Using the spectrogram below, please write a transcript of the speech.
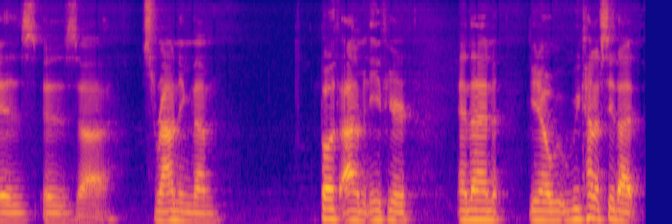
is is uh, surrounding them, both Adam and Eve here, and then you know we, kind of see that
